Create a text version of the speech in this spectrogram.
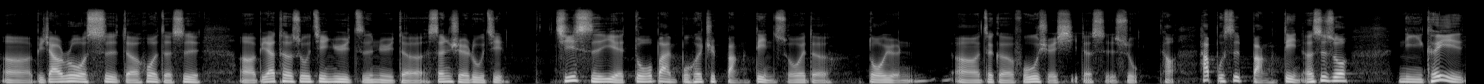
呃比较弱势的，或者是呃比较特殊境遇子女的升学路径，其实也多半不会去绑定所谓的多元呃这个服务学习的时数，好，它不是绑定，而是说你可以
